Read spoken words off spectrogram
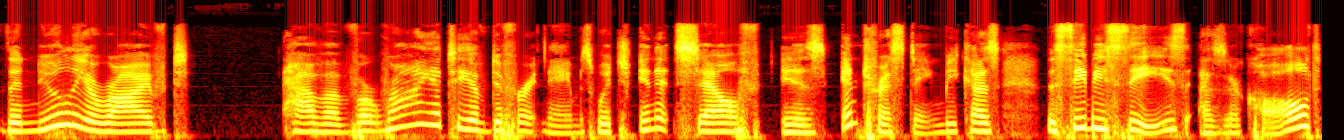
the newly arrived have a variety of different names, which in itself is interesting because the CBCs, as they're called,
